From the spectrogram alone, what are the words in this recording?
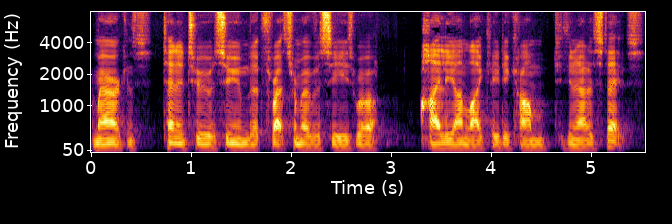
Americans tended to assume that threats from overseas were highly unlikely to come to the United States.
